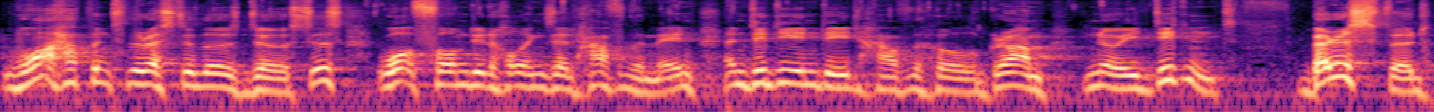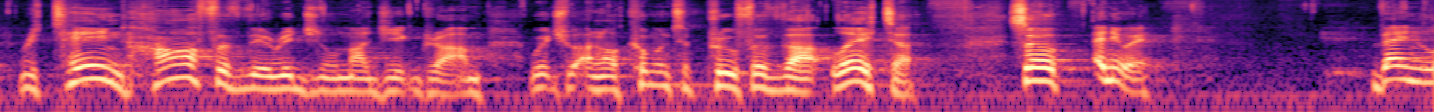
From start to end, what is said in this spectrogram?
What happened to the rest of those doses? What form did Hollingshead have them in? And did he indeed have the whole gram? No, he didn't. Beresford retained half of the original magic gram, which, and I'll come into proof of that later. So anyway, then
